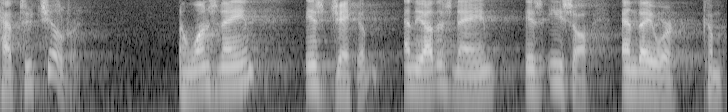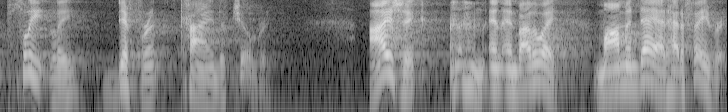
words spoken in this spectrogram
have two children. And one's name is Jacob, and the other's name is Esau. And they were completely different kind of children. Isaac, and, and by the way, mom and dad had a favorite.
